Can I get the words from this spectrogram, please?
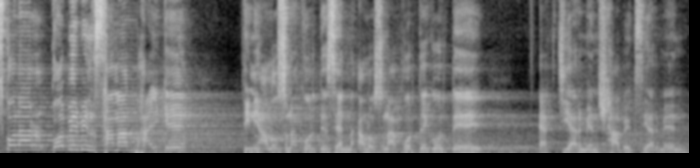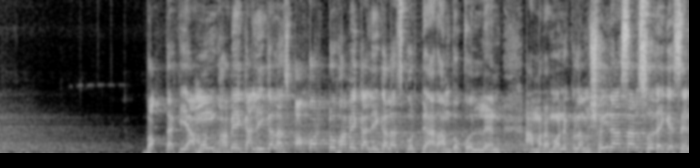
স্কলার কবির বিন সামাদ ভাইকে তিনি আলোচনা করতেছেন। আলোচনা করতে করতে এক চেয়ারম্যান, সাবেক চেয়ারম্যান বক্তাকে এমনভাবে গালিগালাজ, অকট্টভাবে গালিগালাজ করতে আরম্ভ করলেন। আমরা মনে করলাম স্বৈরাচার চলে গেছেন।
